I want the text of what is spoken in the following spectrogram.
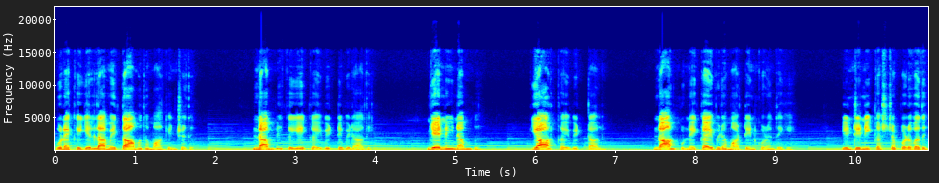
உனக்கு எல்லாமே தாமதமாகின்றது. நம்பிக்கையை கைவிட்டு விடாதே. என்னை நம்பு. யார் கைவிட்டாலும் நான் உன்னை கைவிட மாட்டேன் குழந்தையே. இன்று நீ கஷ்டப்படுவது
